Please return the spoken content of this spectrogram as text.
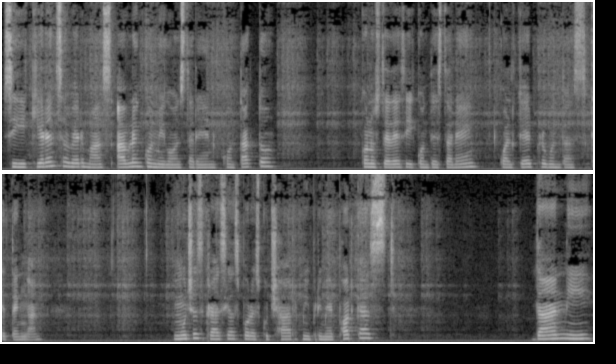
Si quieren saber más, hablen conmigo, estaré en contacto con ustedes y contestaré cualquier pregunta que tengan. Muchas gracias por escuchar mi primer podcast. Dani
